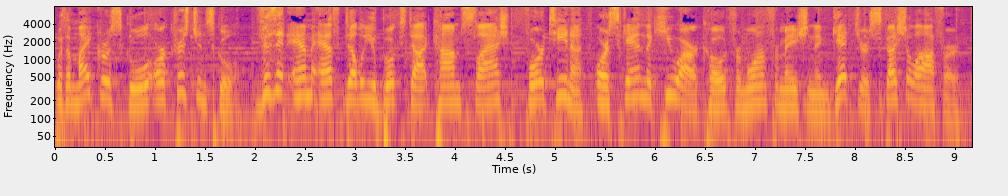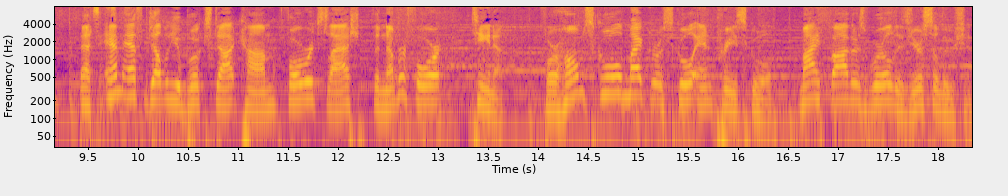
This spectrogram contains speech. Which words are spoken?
with a micro school or Christian school. Visit mfwbooks.com slash Fortina or scan the QR code for more information and get your special offer. That's mfwbooks.com forward slash the number four Tina. For homeschool, micro school, and preschool, My Father's World is your solution.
